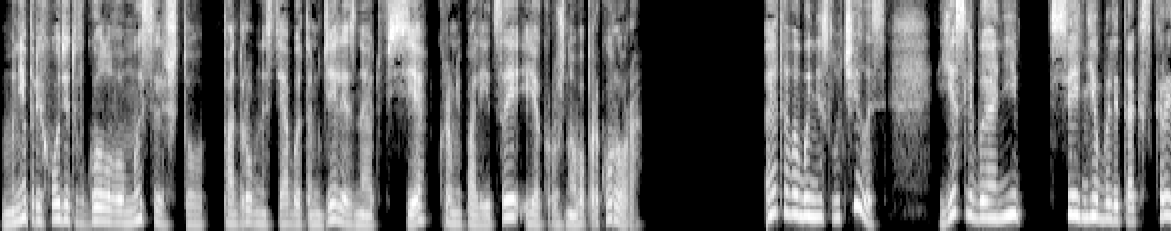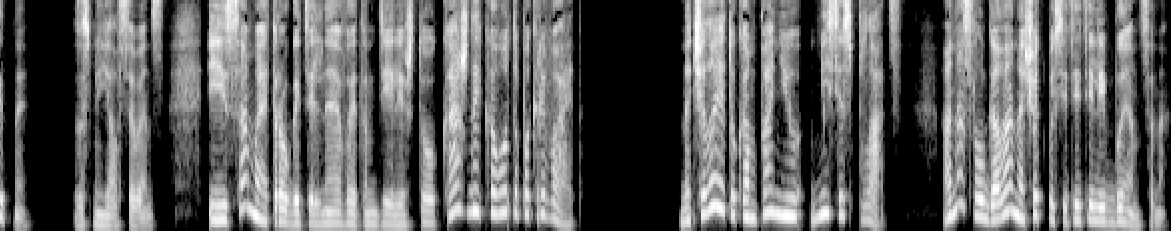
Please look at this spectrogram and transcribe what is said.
«Мне приходит в голову мысль, что подробности об этом деле знают все, кроме полиции и окружного прокурора». «Этого бы не случилось, если бы они все не были так скрытны», — засмеялся Венс. «И самое трогательное в этом деле, что каждый кого-то покрывает. Начала эту кампанию миссис Плац. Она солгала насчет посетителей Бенсона,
